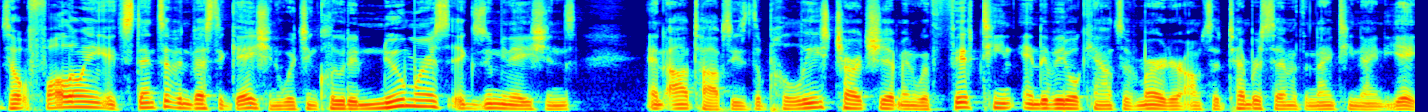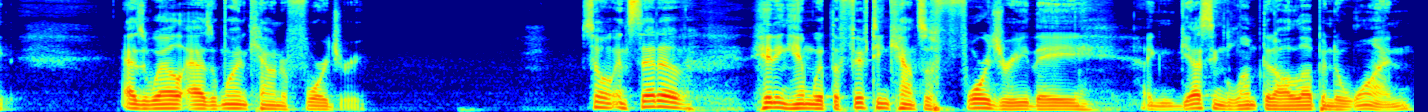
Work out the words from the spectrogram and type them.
So, following extensive investigation, which included numerous exhumations and autopsies, the police charged Shipman with 15 individual counts of murder on September 7th, 1998, as well as one count of forgery. So, instead of hitting him with the 15 counts of forgery, they, I'm guessing, lumped it all up into one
